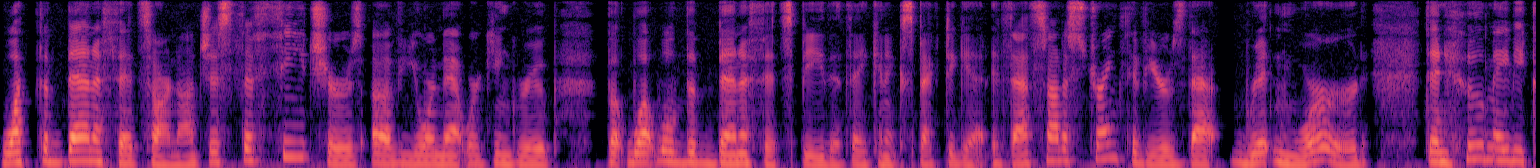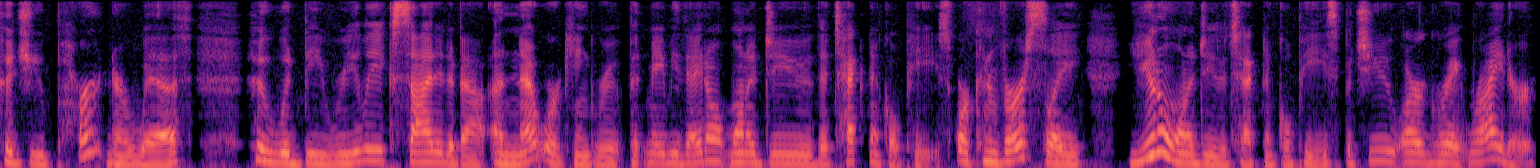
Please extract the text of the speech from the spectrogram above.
what the benefits are, not just the features of your networking group, but what will the benefits be that they can expect to get? If that's not a strength of yours, that written word, then who maybe could you partner with who would be really excited about a networking group, but maybe they don't want to do the technical piece? Or conversely, you don't want to do the technical piece, but you are a great writer.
